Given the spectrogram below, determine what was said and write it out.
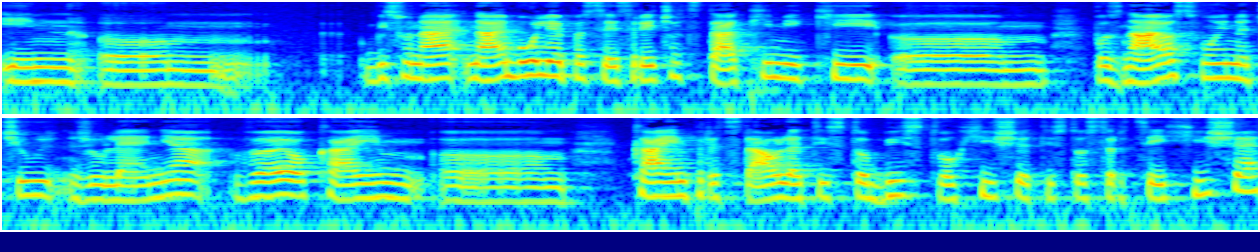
in um, V bistvu naj, najbolje pa se je srečati s takimi, ki um, poznajo svoj način življenja, vejo, kaj jim, um, kaj jim predstavlja tisto bistvo hiše, tisto srce hiše,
